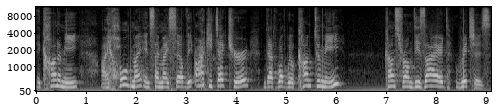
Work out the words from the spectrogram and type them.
economy, I hold my, inside myself the architecture that what will come to me comes from desired riches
